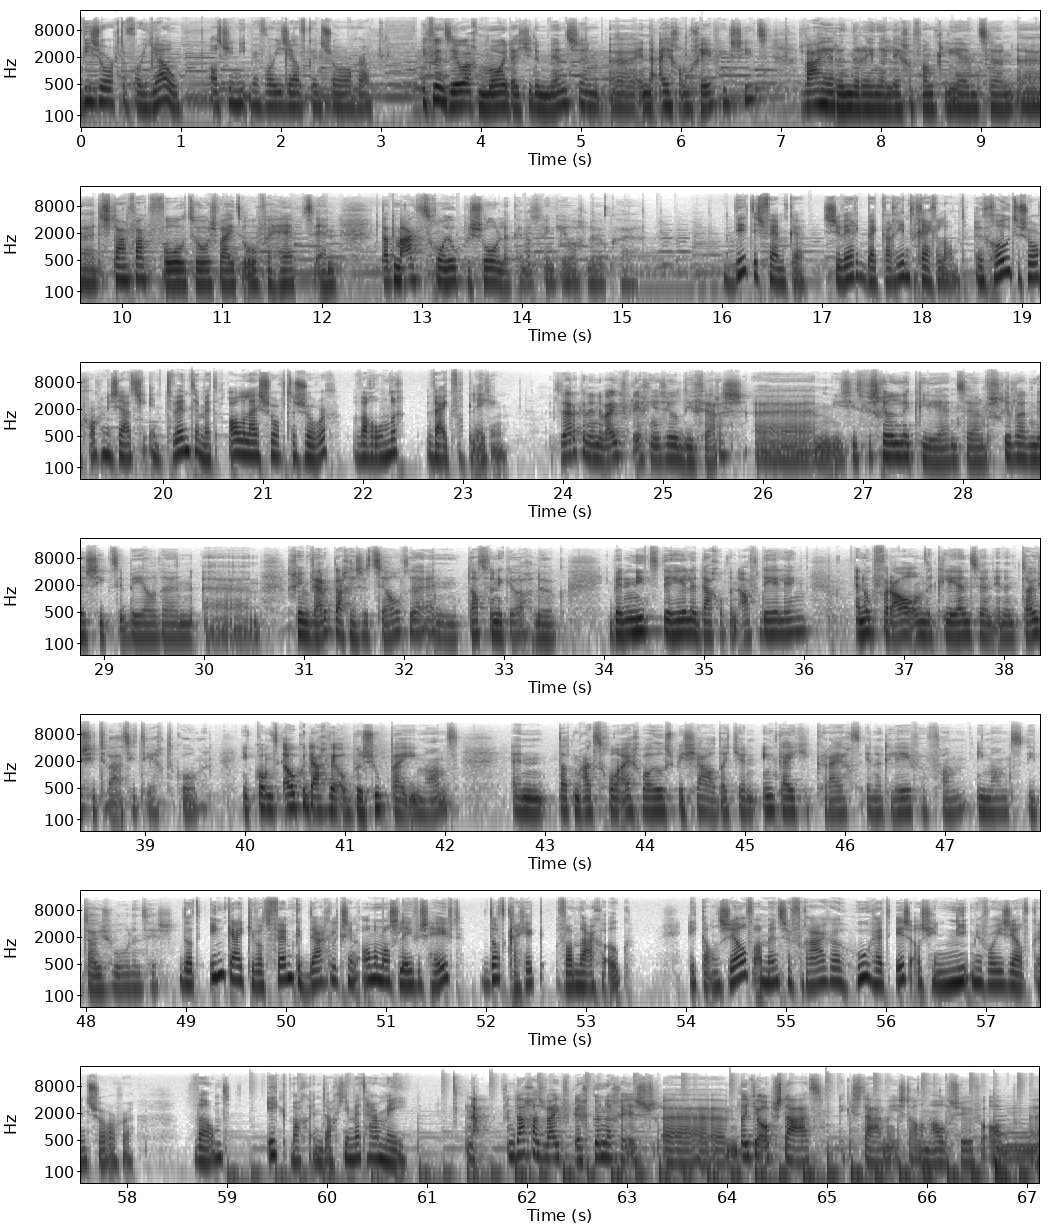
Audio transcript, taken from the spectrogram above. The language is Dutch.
wie zorgt er voor jou als je niet meer voor jezelf kunt zorgen? Ik vind het heel erg mooi dat je de mensen uh, in de eigen omgeving ziet. Waar herinneringen liggen van cliënten. Uh, er staan vaak foto's waar je het over hebt. En dat maakt het gewoon heel persoonlijk. En dat vind ik heel erg leuk. Uh. Dit is Femke. Ze werkt bij Carint Reggeland, een grote zorgorganisatie in Twente met allerlei soorten zorg, waaronder wijkverpleging. Het werken in de wijkverpleging is heel divers. Uh, je ziet verschillende cliënten, verschillende ziektebeelden. Uh, geen werkdag is hetzelfde en dat vind ik heel erg leuk. Je bent niet de hele dag op een afdeling. En ook vooral om de cliënten in een thuissituatie tegen te komen. Je komt elke dag weer op bezoek bij iemand. En dat maakt het gewoon eigenlijk wel heel speciaal. Dat je een inkijkje krijgt in het leven van iemand die thuiswonend is. Dat inkijkje wat Femke dagelijks in andermans levens heeft, dat krijg ik vandaag ook. Ik kan zelf aan mensen vragen hoe het is als je niet meer voor jezelf kunt zorgen. Want ik mag een dagje met haar mee. Nou, een dag als wijkverpleegkundige is uh, dat je opstaat. Ik sta meestal om half zeven op. Uh,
